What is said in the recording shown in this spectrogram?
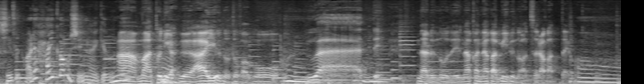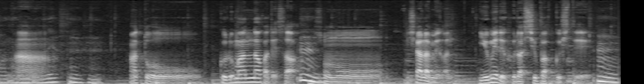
心臓あれ肺かもしれないけどね。ああまあとにかくああいうのとかも、ん。うわーってなるのでなかなか見るのは辛かったよ。あね。うんうん。あと車の中でさ、うん。そのシャラメが夢でフラッシュバックしてうん。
